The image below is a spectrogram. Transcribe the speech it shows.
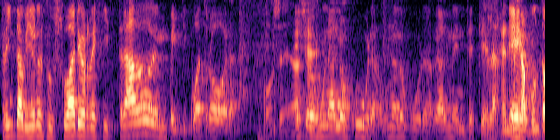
30 millones de usuarios registrados en 24 horas. O sea, Eso es una locura, una locura, realmente. que la gente Es- se apunta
